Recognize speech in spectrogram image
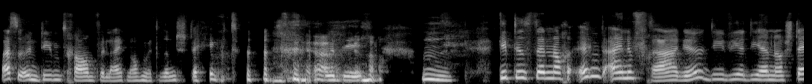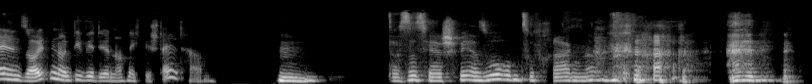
was so in dem Traum vielleicht noch mit drin steckt ja, für dich. Genau. Hm. Gibt es denn noch irgendeine Frage, die wir dir noch stellen sollten und die wir dir noch nicht gestellt haben? Hm. Das ist ja schwer, so rumzufragen. Ne?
